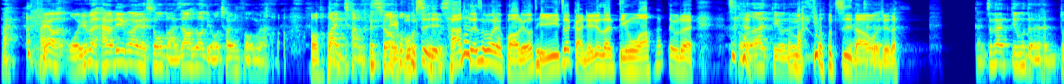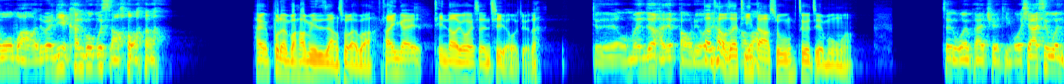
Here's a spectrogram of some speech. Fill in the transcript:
还 还有，我原本还有另外一个说法，是要说流川枫了。哦，半场的时候不、欸、不是他那个是为了保留体育，这感觉就在丢啊，对不对？这在丢，蛮幼稚的、啊，我觉得。感这个丢的人很多嘛，对不对？你也看过不少啊。还不能把他名字讲出来吧？他应该听到又会生气了，我觉得。对对，我们就还是保留、这个。但他有在听大叔这个节目吗？这个我也不太确定。我下次问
